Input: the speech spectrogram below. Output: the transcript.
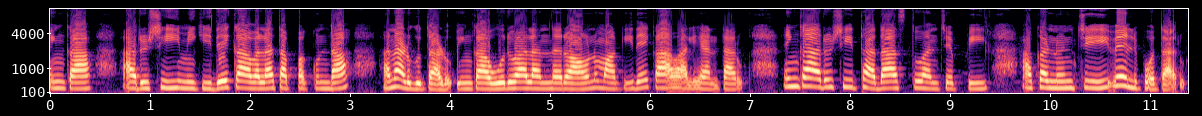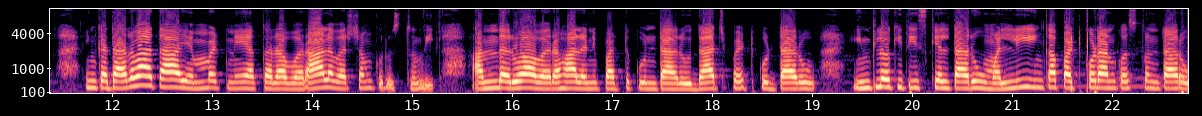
ఇంకా ఆ ఋషి మీకు ఇదే కావాలా తప్పకుండా? అని అడుగుతాడు. ఇంకా ఊరి వాళ్ళందరూ అవును మాకు ఇదే కావాలి అంటారు. ఇంకా ఋషి తదాస్తు అని చెప్పి అక్కడ నుంచి వెళ్ళిపోతారు. ఇంకా తర్వాత ఎమ్మటినే అక్కడ వరాల వర్షం కురుస్తుంది. అందరూ ఆ వరహాలని పట్టుకుంటారు దాచిపెట్టుకుంటారు. ఇంట్లోకి తీసుకెళ్తారు మళ్ళీ ఇంకా పట్టుకోవడానికి వస్తుంటారు.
